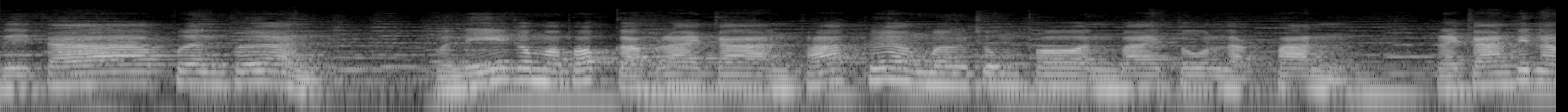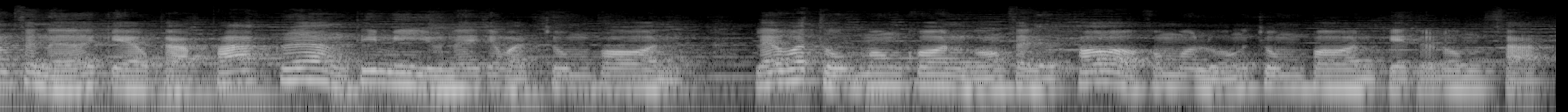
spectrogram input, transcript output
ัสดีครับเพื่อนเพื่อนๆวันนี้ก็มาพบกับรายการพระเครื่องเมืองชุมพรบายตูนหลักพันรายการที่นำเสนอเกี่ยวกับพระเครื่องที่มีอยู่ในจังหวัดชุมพร และวัตถุมงคลของเสด็จพ่อกรมหลวงชุมพรเขตอุดมศักดิ์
